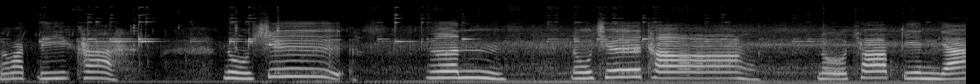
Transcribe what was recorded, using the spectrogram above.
สวัสดีค่ะ หนูชื่อ เงิน หนูชื่อทอง หนูชอบกินหญ้า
